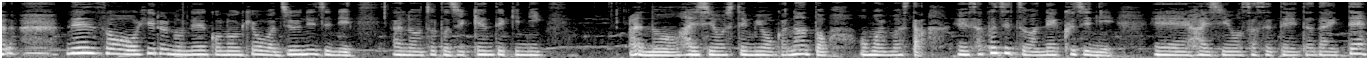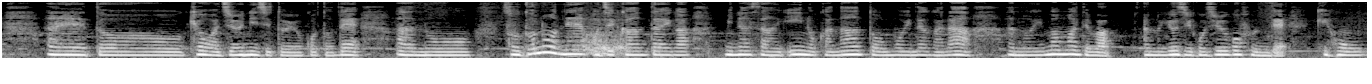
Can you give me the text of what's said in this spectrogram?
ねそうお昼のねこの今日は12時にあのちょっと実験的にあの配信をしてみようかなと思いました、えー、昨日はね9時に、えー、配信をさせていただいてえーと、今日は12時ということであのそうどのねお時間帯が皆さんいいのかなと思いながらあの今まではあの4時55分で基本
